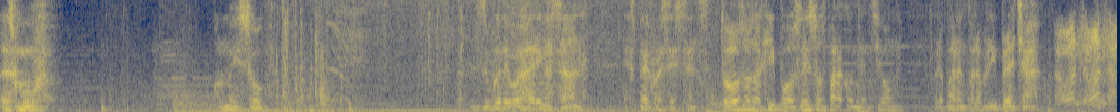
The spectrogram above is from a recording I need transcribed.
Let's move. On Soap. This is where they were hiding Hassan. Expect resistance. Todos los equipos listos para contención. Preparen para abrir brecha. Avanza, avanza.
